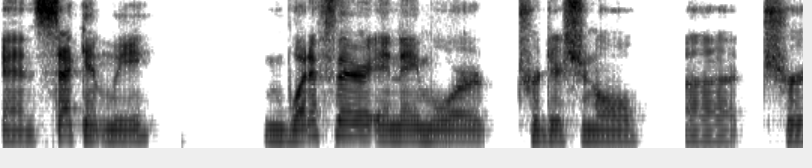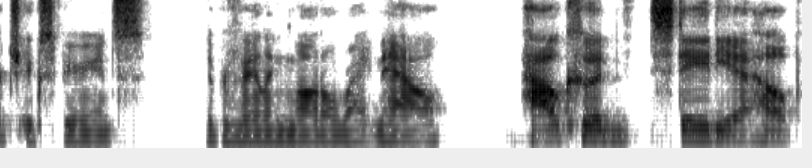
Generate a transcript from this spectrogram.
And secondly, what if they're in a more traditional uh, church experience, the prevailing model right now? How could Stadia help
